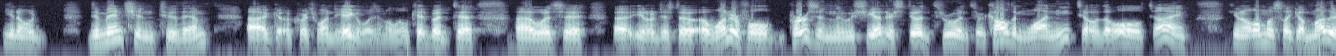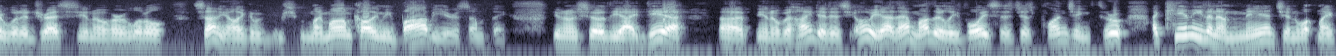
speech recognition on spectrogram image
you know, dimension to them. Uh, of course, Juan Diego wasn't a little kid, but uh, uh, was uh, uh, you know just a, a, wonderful person who she understood through and through. Called him Juanito the whole time, you know, almost like a mother would address you know her little son. You know, like my mom calling me Bobby or something. You know, so the idea. Uh, you know, behind it is, oh yeah, that motherly voice is just plunging through. I can't even imagine what my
